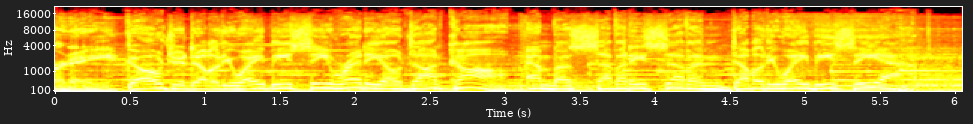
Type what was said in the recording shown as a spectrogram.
Ernie, go to WABCRadio.com and the 77 WABC app.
